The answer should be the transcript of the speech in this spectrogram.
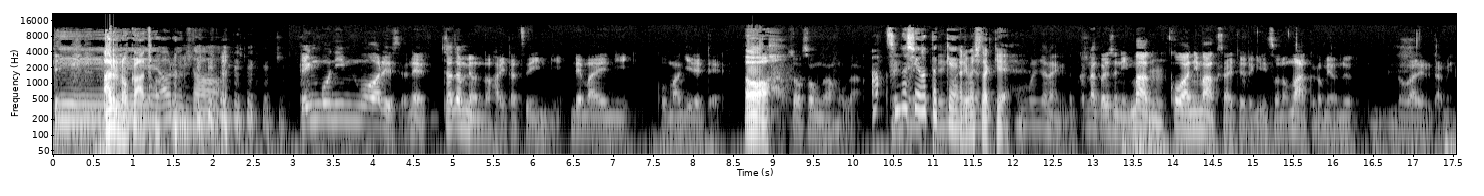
てて、あるのかとあるんだ。弁護人もあれですよね、チャジャンミョンの配達員に、出前に、こう、紛れて、ああ、そう、ソンガンホが。あ、そんなシーンあったっけ？ありましたっけ？これじゃないけど、なんか要するに、マーク、うん公安にマークされてる時に、そのマークの目をぬ逃れるために。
